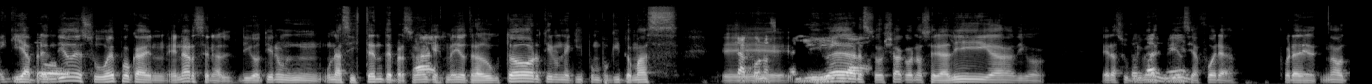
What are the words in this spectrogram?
Y aprendió de su época en, Arsenal. Digo, tiene un, asistente personal que es medio traductor, tiene un equipo un poquito más eh, diverso, ya conoce la liga. Digo, era su primera experiencia fuera, fuera de. No,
